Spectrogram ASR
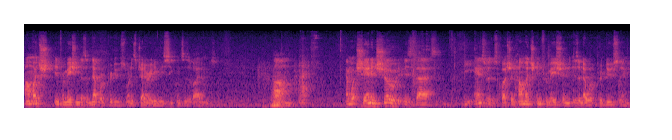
how much information does a network produce when it's generating these sequences of items? Um, and what Shannon showed is that the answer to this question, how much information is a network producing,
